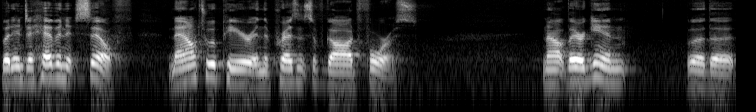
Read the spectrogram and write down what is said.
but into heaven itself, now to appear in the presence of God for us. Now, there again, uh, the,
